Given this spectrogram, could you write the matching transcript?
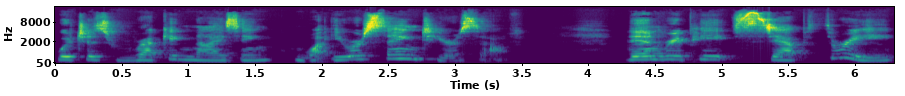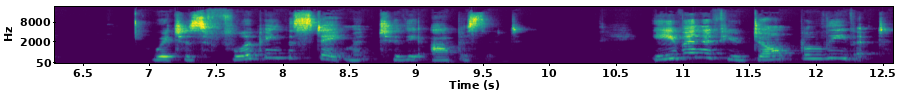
which is recognizing what you are saying to yourself. Then repeat step three, which is flipping the statement to the opposite. Even if you don't believe it,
